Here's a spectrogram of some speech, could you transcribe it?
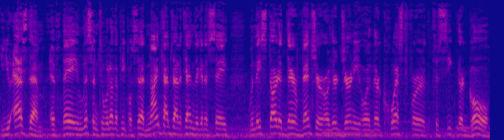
you ask them if they listen to what other people said, nine times out of ten, they're going to say when they started their venture or their journey or their quest for, to seek their goal,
